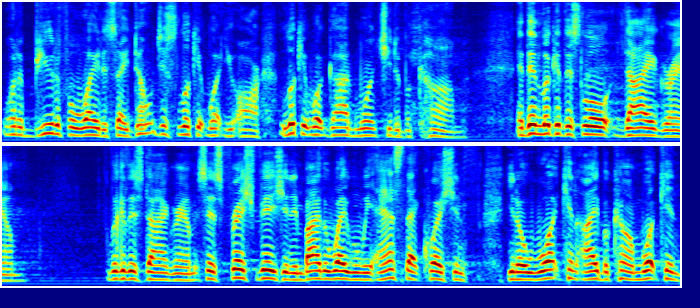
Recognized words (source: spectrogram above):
What a beautiful way to say, don't just look at what you are, look at what God wants you to become. And then look at this little diagram. Look at this diagram. It says fresh vision. And by the way, when we ask that question, you know, what can I become? What can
